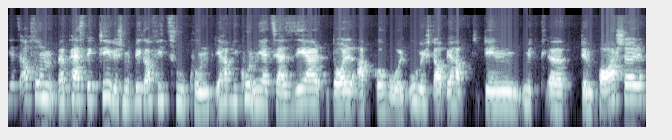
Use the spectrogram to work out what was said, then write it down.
Jetzt auch so äh, perspektivisch mit Blick auf die Zukunft. Ihr habt die Kunden jetzt ja sehr doll abgeholt. Uwe, ich glaube, ihr habt den mit äh, dem Porsche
